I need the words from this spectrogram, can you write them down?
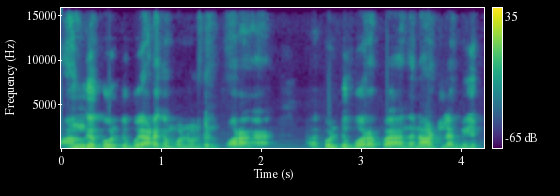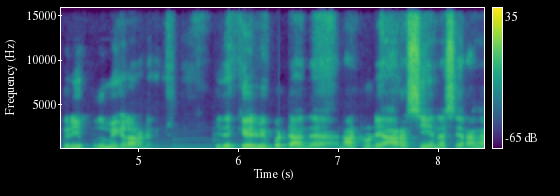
அங்கே கொண்டு போய் அடக்கம் பண்ணுன்ட்டுன்னு போகிறாங்க அதை கொண்டு போகிறப்ப அந்த நாட்டில் மிகப்பெரிய புதுமைகளாக நடக்குது. இதை கேள்விப்பட்ட அந்த நாட்டினுடைய அரசி என்ன செய்கிறாங்க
